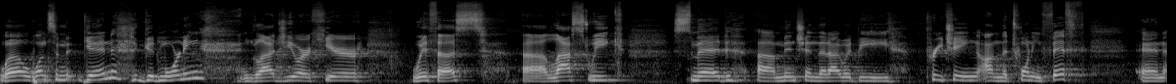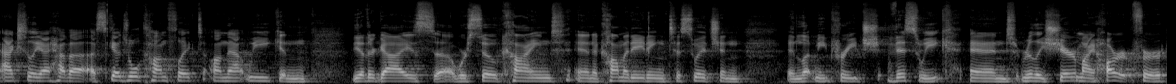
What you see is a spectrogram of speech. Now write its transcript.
Well, once again, good morning. I'm glad you are here with us. Uh, last week, Smed uh, mentioned that I would be preaching on the 25th, and actually, I have a, a schedule conflict on that week, and the other guys uh, were so kind and accommodating to switch and and let me preach this week and really share my heart for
